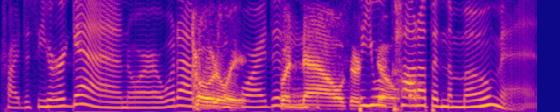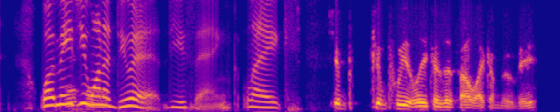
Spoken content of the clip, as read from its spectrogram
tried to see her again or whatever Totally. before I did. But now there's but you were no caught hope. up in the moment. What made you want to do it? Do you think like Com- completely because it felt like a movie.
